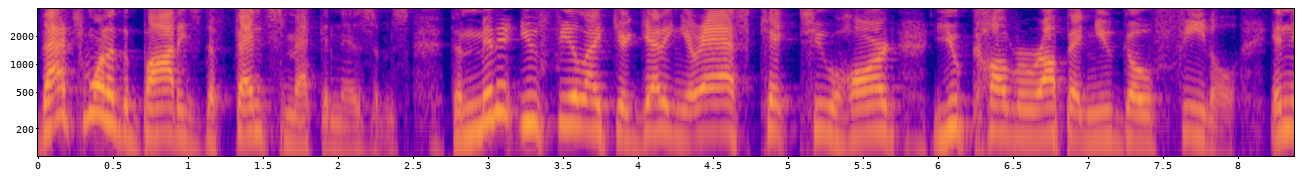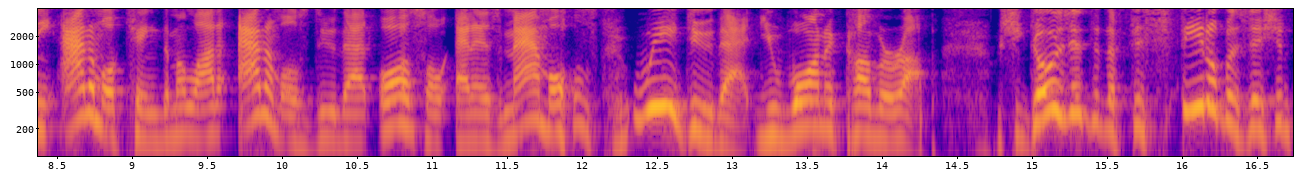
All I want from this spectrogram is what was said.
That's one of the body's defense mechanisms. The minute you feel like you're getting your ass kicked too hard, you cover up and you go fetal. In the animal kingdom, a lot of animals do that also. And as mammals, we do that. You want to cover up. She goes into the fetal position,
